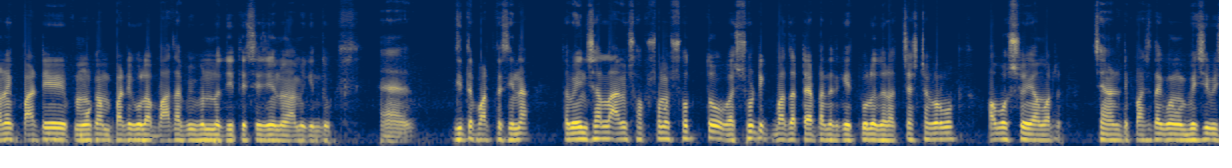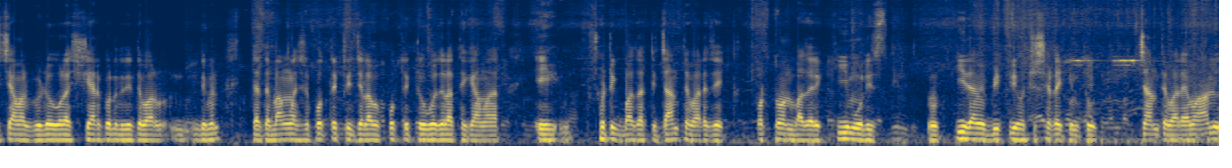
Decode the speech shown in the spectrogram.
অনেক পার্টি, মোকাম পার্টিগুলো বাধা বিভিন্ন দিতেছে জন্য আমি কিন্তু দিতে পারতেছি না। তবে ইনশাল্লাহ আমি সবসময় সত্য বা সঠিক বাজারটা আপনাদেরকে তুলে ধরার চেষ্টা করব। অবশ্যই আমার চ্যানেলটি পাশে থাকবে এবং বেশি বেশি আমার ভিডিওগুলো শেয়ার করে দিতে পার দিবেন, যাতে বাংলাদেশের প্রত্যেকটি জেলা বা প্রত্যেকটি উপজেলা থেকে আমার এই সঠিক বাজারটি জানতে পারে যে বর্তমান বাজারে কী মরিচ কী দামে বিক্রি হচ্ছে সেটাই কিন্তু জানতে পারে। এবং আমি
